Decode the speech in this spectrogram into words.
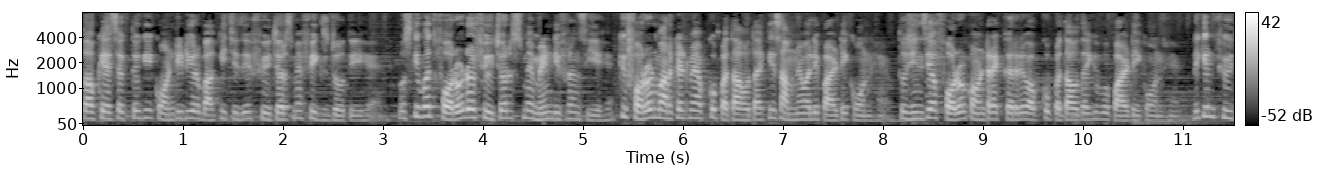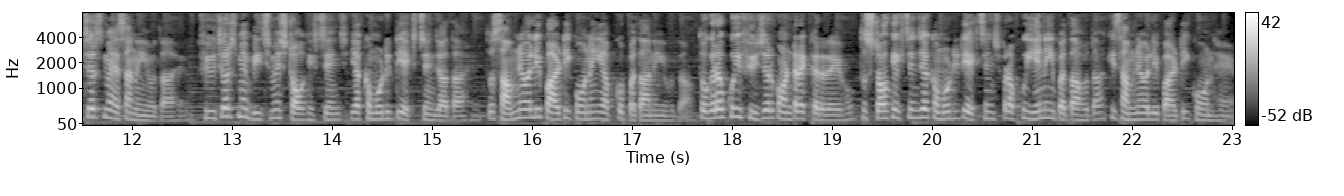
तो आप कह सकते हो कि क्वांटिटी और बाकी चीज़ें फ्यूचर्स में फिक्सड होती है। उसके बाद फॉरवर्ड और फ्यूचर्स में मेन डिफरेंस ये है कि फॉरवर्ड मार्केट में आपको पता होता है कि सामने वाली पार्टी कौन है। तो जिनसे आप फॉरवर्ड कॉन्ट्रैक्ट कर रहे हो, आपको पता होता है कि वो पार्टी कौन है। लेकिन फ्यूचर्स में ऐसा नहीं होता है। फ्यूचर्स में बीच में स्टॉक एक्सचेंज या कमोडिटी एक्सचेंज आता है। तो सामने वाली पार्टी कौन है आपको पता नहीं होता। तो अगर आप कोई फ्यूचर कॉन्ट्रैक्ट कर रहे हो तो स्टॉक एक्सचेंज या कमोडिटी एक्सचेंज पर आपको ये नहीं पता होता कि सामने वाली पार्टी कौन है।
